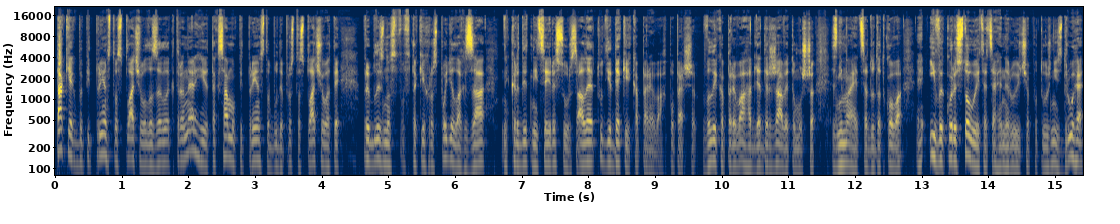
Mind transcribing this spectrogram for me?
Так, якби підприємство сплачувало за електроенергію, так само підприємство буде просто сплачувати приблизно в таких розподілах за кредитний цей ресурс. Але тут є декілька переваг. По-перше, велика перевага для держави, тому що знімається додаткова і використовується ця генеруюча потужність. Друге,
